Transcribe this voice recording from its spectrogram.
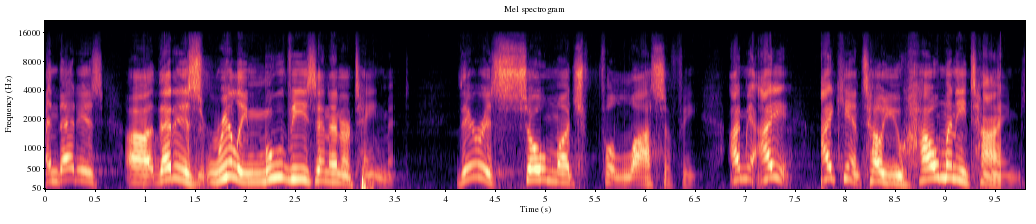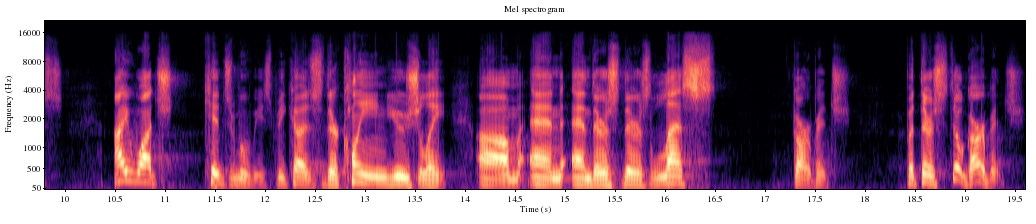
and that is, uh, that is really movies and entertainment. There is so much philosophy. I mean, I, I can't tell you how many times I watch kids' movies because they're clean usually, um, and, and there's, there's less garbage, but there's still garbage.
